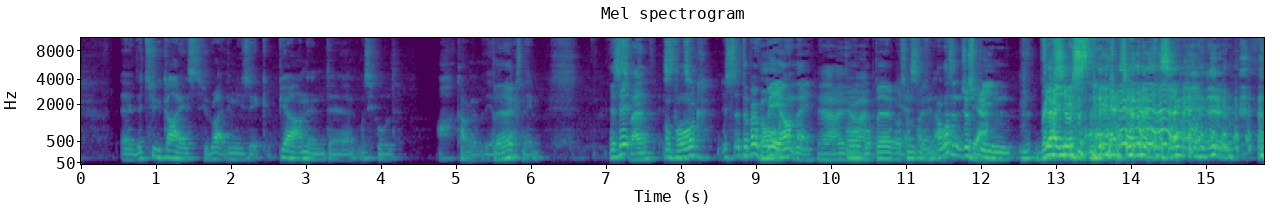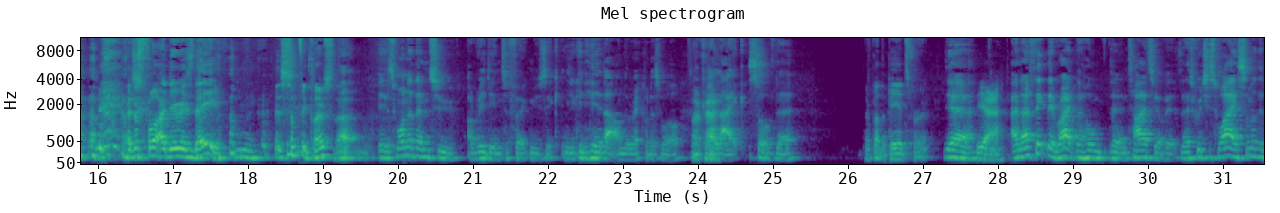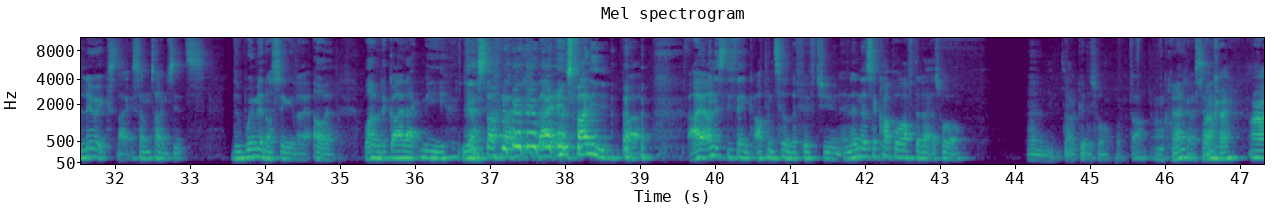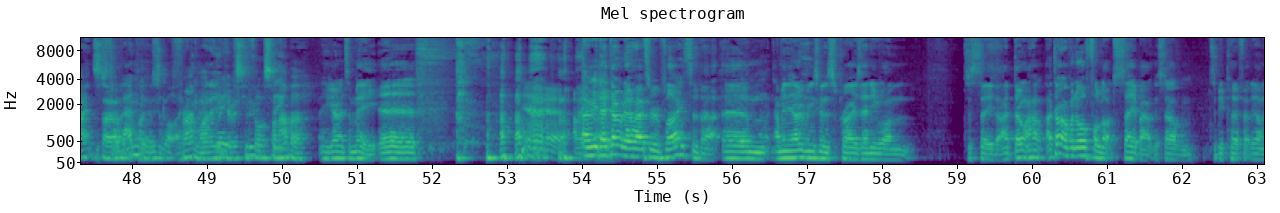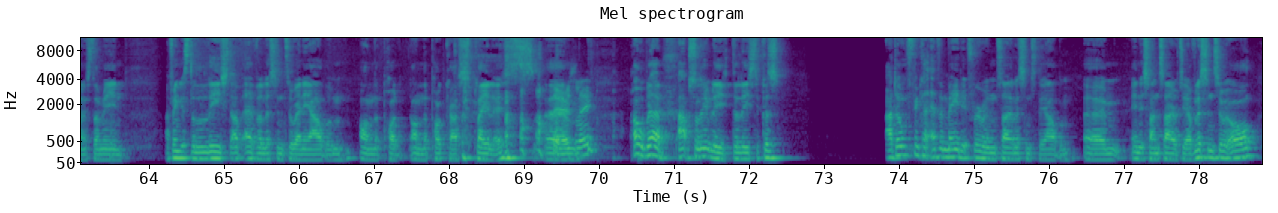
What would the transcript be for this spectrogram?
uh, the two guys who write the music, Björn and uh, what's he called? Oh, I can't remember the other Berg? guy's name. Is it? Sven. Or Borg? It's, they're both Borg. B, aren't they? Yeah, you're Borg or right. Berg or Yeah, something. something I wasn't just Yeah. being Yeah, you were racist. just assuming you knew. I just thought I knew his name. It's something close to that. It's one of them two are really into folk music, and you can hear that on the record as well. Okay. But like sort of the They've got the beards for it. yeah Yeah. And I think they write the whole the entirety of it, which is why some of the lyrics, like sometimes it's the women are singing like, "Oh, why would a guy like me do Yeah. stuff like like?" It's funny, but I honestly think up until the fifth tune, and then there's a couple after that as well, um, that are good as well. That- Okay. what can I say? Okay. All right. So So, Lando's got a Fran, why don't you give us your flute thoughts on thing. ABBA? Are you going to me? Uh, I I mean, I don't know how to reply to that. Um, I mean, I don't think it's going to surprise anyone to say that I don't have. I don't have an awful lot to say about this album. To be perfectly honest, I mean, I think it's the least I've ever listened to any album on the pod on the podcast playlists. Um, Seriously? Oh yeah, absolutely the least because I don't think I ever made it through until I listened to the album um, in its entirety. I've listened to it all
